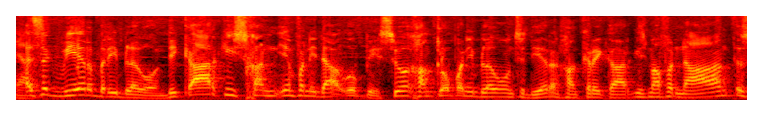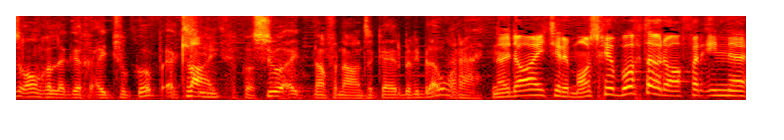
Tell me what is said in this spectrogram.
Ja. Is ek weer by die Blou Hond. Die kaartjies gaan een van die dae oop wees. So gaan klop aan die Blou Hond se deur en gaan kry kaartjies, maar vanaand is ongelukkig uitverkoop. Ek Klaar sien uitverkoop. so uit na vanaand se kuier by die Blou Hond. Right. Nou daai het jy ons gee 'n boogte hou daarvan en uh,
